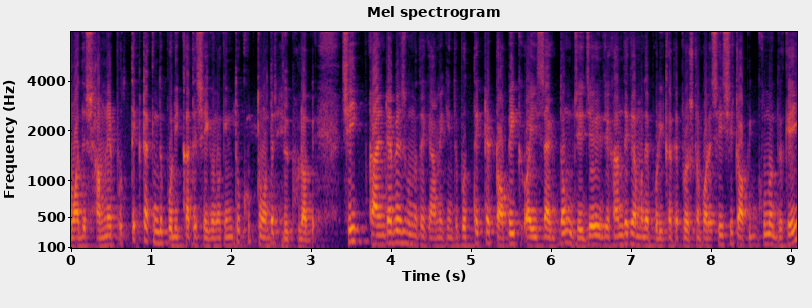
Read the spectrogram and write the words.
আমাদের সামনের প্রত্যেকটা কিন্তু পরীক্ষাতে সেইগুলো কিন্তু খুব তোমাদের হেল্পফুল হবে। সেই কারেন্ট অ্যাফেয়ার্সগুলো থেকে আমি কিন্তু প্রত্যেকটা টপিক ওয়াইজ একদম যে যে, যেখান থেকে আমাদের পরীক্ষাতে প্রশ্ন পড়ে, সেই সেই টপিকগুলো থেকেই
